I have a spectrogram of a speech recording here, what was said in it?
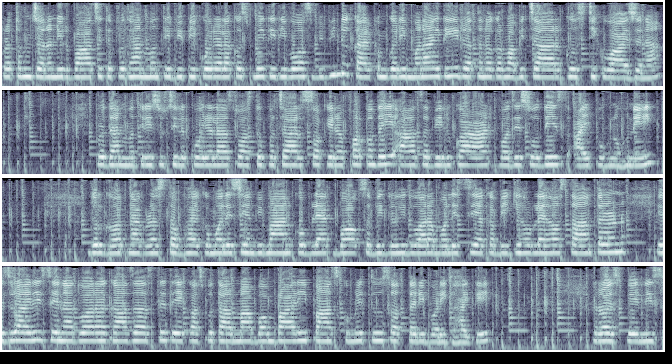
प्रथम जननिर्वाचित प्रधानमन्त्री बीपी कोइरालाको स्मृति दिवस विभिन्न कार्यक्रम गरी मनाइँदै रत्नगरमा विचार गोष्ठीको आयोजना। प्रधानमन्त्री सुशील कोइराला स्वास्थ्य उपचार सकेर फर्कँदै आज बेलुका आठ बजे स्वदेश आइपुग्नुहुने। दुर्घटनाग्रस्त भएको मलेसियन विमानको ब्ल्याक बक्स विद्रोहीद्वारा मलेसियाका विज्ञहरूलाई हस्तान्तरण इजरायली सेनाद्वारा गाँजा स्थित एक अस्पतालमा बमबारी पाँचको मृत्यु सत्तरी बढी घाइते। र स्पेनिस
